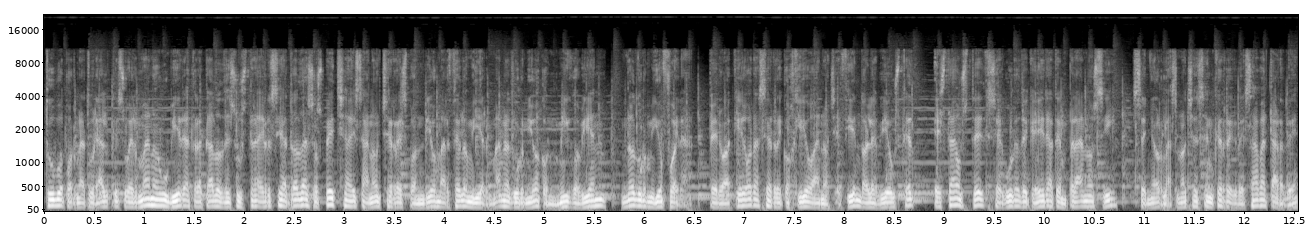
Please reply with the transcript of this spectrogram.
tuvo por natural que su hermano hubiera tratado de sustraerse a toda sospecha esa noche respondió Marcelo mi hermano durmió conmigo bien, no durmió fuera. Pero ¿a qué hora se recogió anocheciendo le vio usted? ¿Está usted seguro de que era temprano? Sí, señor las noches en que regresaba tarde,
